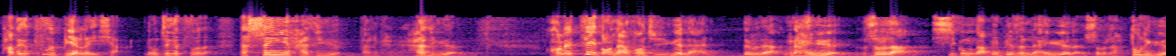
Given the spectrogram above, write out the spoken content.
他这个字变了一下，用这个字了，但声音还是越，大家看看，还是越。后来再到南方去越南，对不对？南越是不是啊？西贡那边变成南越了，是不是？啊都是越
